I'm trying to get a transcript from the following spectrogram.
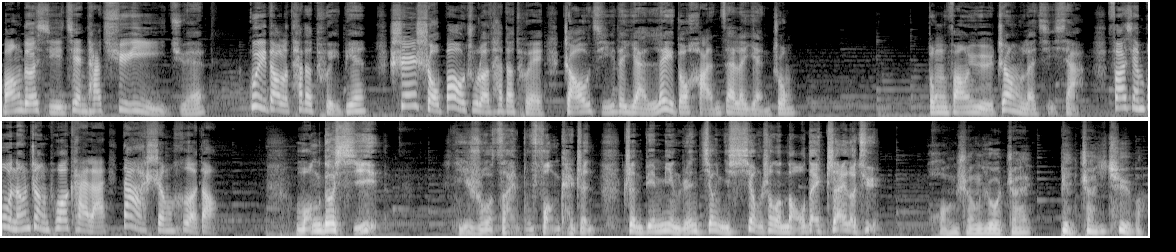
王德喜见他去意已决，跪到了他的腿边，伸手抱住了他的腿，着急的眼泪都含在了眼中。东方玉怔了几下，发现不能挣脱开来，大声喝道：“王德喜，你若再不放开朕，朕便命人将你项上的脑袋摘了去。皇上若摘，便摘去吧，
